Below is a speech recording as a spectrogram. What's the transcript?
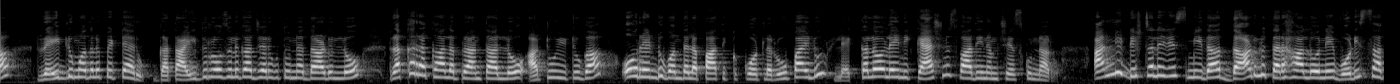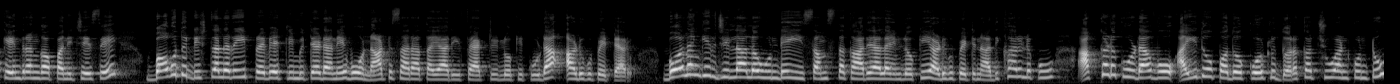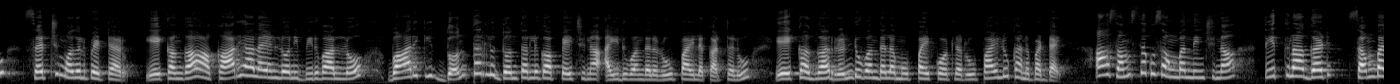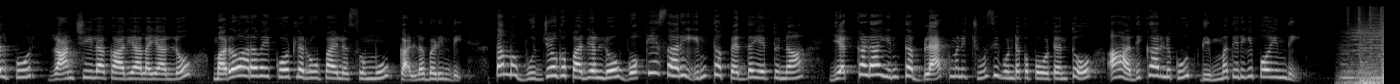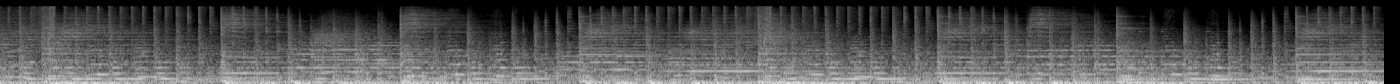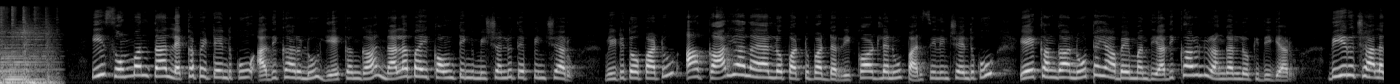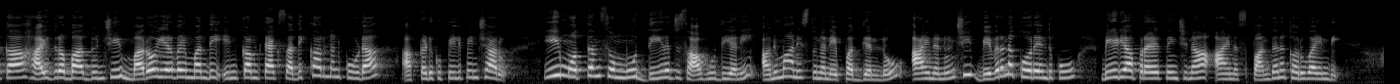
రైడ్లు మొదలుపెట్టారు. గత ఐదు రోజులుగా జరుగుతున్న దాడుల్లో రకరకాల ప్రాంతాల్లో అటు ఇటుగా ఓ రెండు వందల పాతిక కోట్ల రూపాయలు లెక్కలో లేని క్యాష్ను స్వాధీనం చేసుకున్నారు. అన్ని డిస్టలరీస్ మీద దాడుల తరహాలోనే ఒడిశా కేంద్రంగా పనిచేసే బౌద్ధ్ డిస్టలరీ ప్రైవేట్ లిమిటెడ్ అనే ఓ నాటుసారా తయారీ ఫ్యాక్టరీలోకి కూడా అడుగుపెట్టారు. బోలంగిర్ జిల్లాలో ఉండే ఈ సంస్థ కార్యాలయంలోకి అడుగుపెట్టిన అధికారులకు అక్కడ కూడా ఓ ఐదో పదో కోట్లు దొరకచ్చు అనుకుంటూ సెర్చ్ మొదలుపెట్టారు. ఏకంగా ఆ కార్యాలయంలోని బిరువాల్లో వారికి దొంతర్లు దొంతర్లుగా పేర్చిన ఐదు వందల రూపాయల కట్టలు ఏకంగా రెండు వందల ముప్పై కోట్ల రూపాయలు కనబడ్డాయి. ఆ సంస్థకు సంబంధించిన తిత్లాగఢ్ సంబల్పూర్ రాంచీల కార్యాలయాల్లో మరో అరవై కోట్ల రూపాయల సొమ్ము కళ్ళబడింది. తమ ఉద్యోగ పర్యంలో ఒకేసారి ఇంత పెద్ద ఎత్తున ఎక్కడా ఇంత బ్లాక్ మనీ చూసి ఉండకపోవడంతో ఆ అధికారులకు దిమ్మ తిరిగిపోయింది. సొమ్మంతా లెక్క పెట్టేందుకు అధికారులు ఏకంగా నలభై కౌంటింగ్ మిషన్లు తెప్పించారు. వీటితో పాటు ఆ కార్యాలయాల్లో పట్టుబడ్డ రికార్డులను పరిశీలించేందుకు ఏకంగా నూట యాభై మంది అధికారులు రంగంలోకి దిగారు. వీరు చాలక హైదరాబాద్ నుంచి మరో ఇరవై మంది ఇన్కమ్ ట్యాక్స్ అధికారులను కూడా అక్కడకు పిలిపించారు. ఈ మొత్తం సొమ్ము ధీరజ్ సాహూది అని అనుమానిస్తున్న నేపథ్యంలో ఆయన నుంచి వివరణ కోరేందుకు మీడియా ప్రయత్నించినా ఆయన స్పందన కరువైంది.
